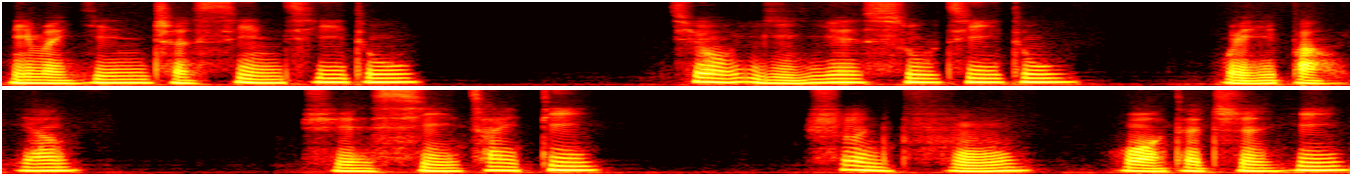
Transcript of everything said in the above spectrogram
你们因着信基督，就以耶稣基督为榜样，学习在地顺服我的旨意，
